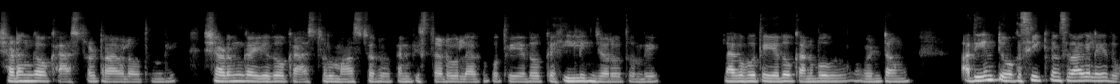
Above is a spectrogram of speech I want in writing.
సడన్గా ఒక ఆస్ట్రల్ ట్రావెల్ అవుతుంది. సడన్గా ఏదో ఒక ఆస్ట్రల్ మాస్టర్ కనిపిస్తాడు. లేకపోతే ఏదో ఒక హీలింగ్ జరుగుతుంది. లేకపోతే ఏదో ఒక అనుభవం వింటాం. అదేంటి ఒక సీక్వెన్స్ లాగా లేదు.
